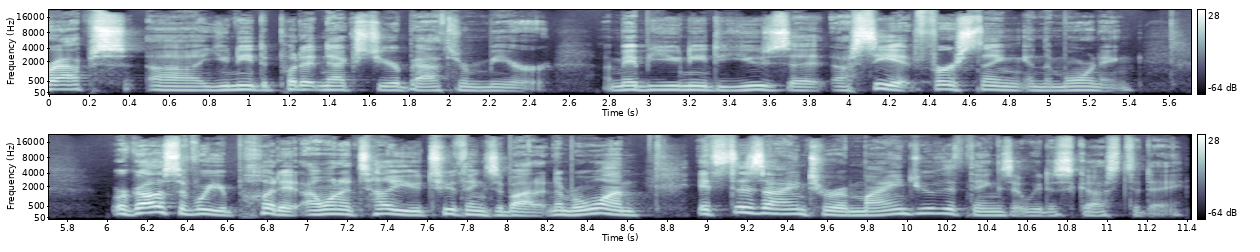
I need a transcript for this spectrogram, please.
Perhaps uh, you need to put it next to your bathroom mirror. Uh, maybe you need to use it, uh, see it first thing in the morning. Regardless of where you put it, I want to tell you two things about it. Number one, it's designed to remind you of the things that we discussed today.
